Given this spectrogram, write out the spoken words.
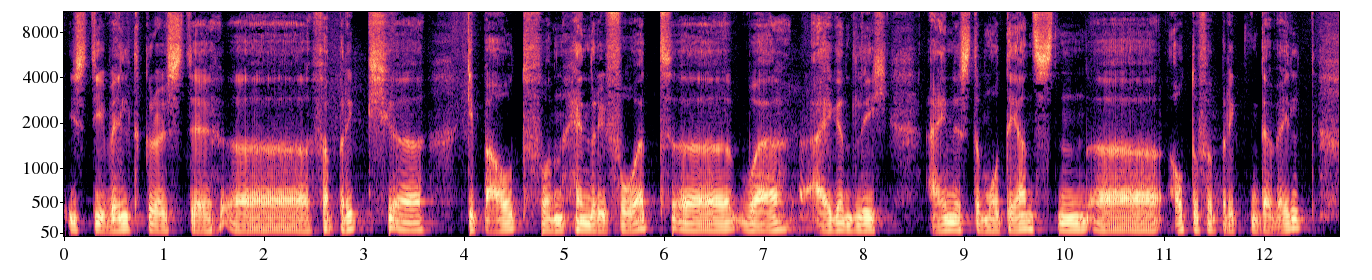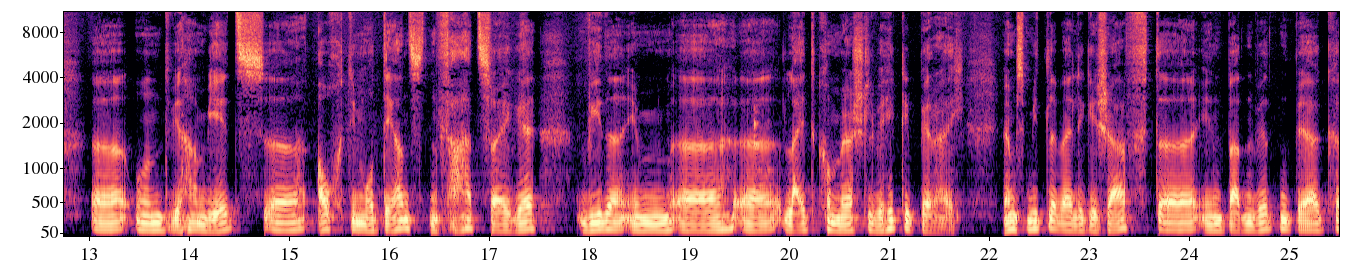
ist die weltgrößte äh, Fabrik, äh, gebaut von Henry Ford, äh, war eigentlich eines der modernsten äh, Autofabriken der Welt. Äh, und wir haben jetzt äh, auch die modernsten Fahrzeuge wieder im äh, Light Commercial Vehicle Bereich. Wir haben es mittlerweile geschafft, in Baden-Württemberg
